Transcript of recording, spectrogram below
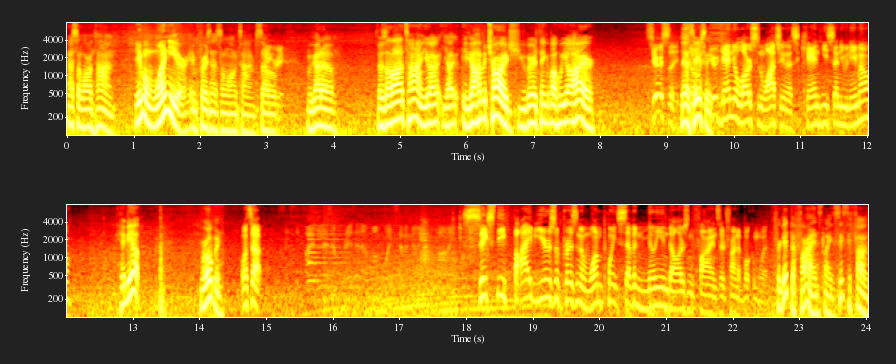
that's a long time. Even one year in prison is a long time. So we gotta. There's a lot of time. You got, y'all, if y'all have a charge, you better think about who y'all hire. Seriously. Yeah, so seriously. If you're Daniel Larson watching this, can he send you an email? Hit me up. We're open. What's up? 65 years of prison and 1.7 million dollars in fines they're trying to book him with. Forget the fines. Like 65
